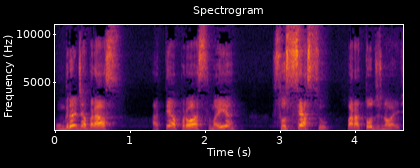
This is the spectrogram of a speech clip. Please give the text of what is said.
Um grande abraço, até a próxima e sucesso para todos nós!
